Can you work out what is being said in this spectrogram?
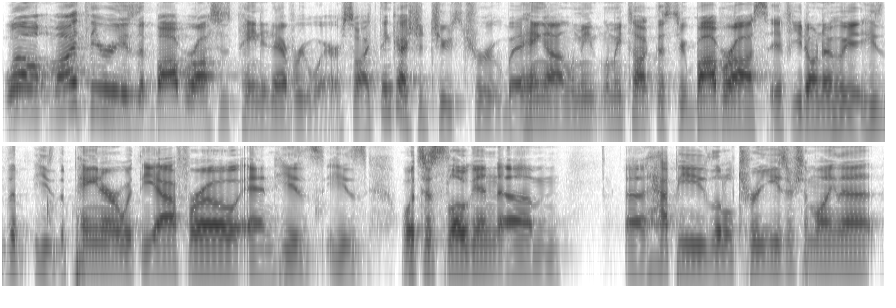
Well, my theory is that Bob Ross is painted everywhere, so I think I should choose true. But hang on, let me let me talk this through. Bob Ross, if you don't know who he, he's the he's the painter with the afro, and he's he's what's his slogan? Um, uh, happy little trees or something like that.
